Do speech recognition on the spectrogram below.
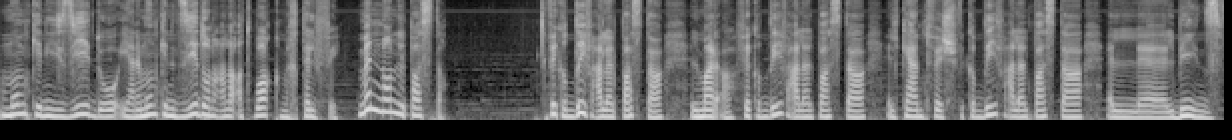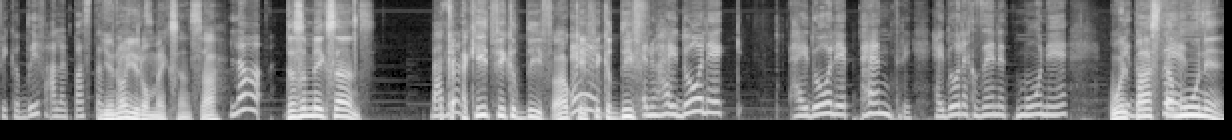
ممكن يزيدوا يعني ممكن تزيدهم على أطباق مختلفة. منهم الباستا. فيك تضيف على الباستا المرأة فيك تضيف على ال pasta ال canned fish فيك تضيف على الباستا ال- ال beans فيك تضيف على الباستا You know you don't make sense صح؟ لا doesn't make sense بعدين أكيد فيك تضيف آه، okay إيه. فيك تضيف إنه هيدول هيدول pantry هيدول خزانة مونة والباستا. مونة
